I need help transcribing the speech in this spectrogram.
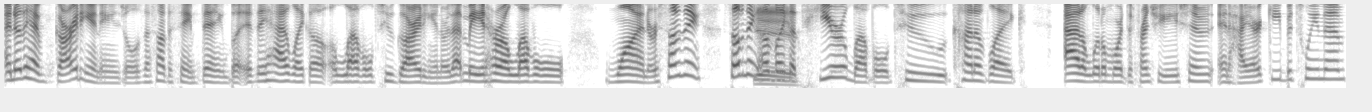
I know they have guardian angels. That's not the same thing, but if they had like a, a level two guardian or that made her a level one or something, something of like a tier level to kind of like add a little more differentiation and hierarchy between them.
